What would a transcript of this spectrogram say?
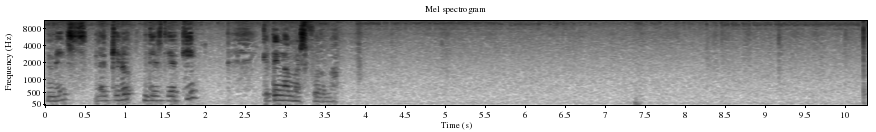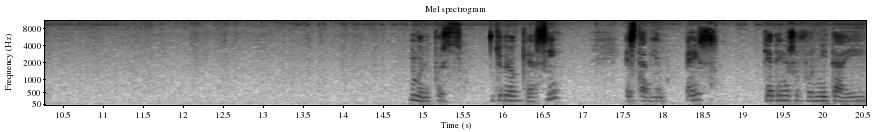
¿Veis? La quiero desde aquí que tenga más forma. Bueno, pues yo creo que así está bien. ¿Veis? Ya tiene su formita ahí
